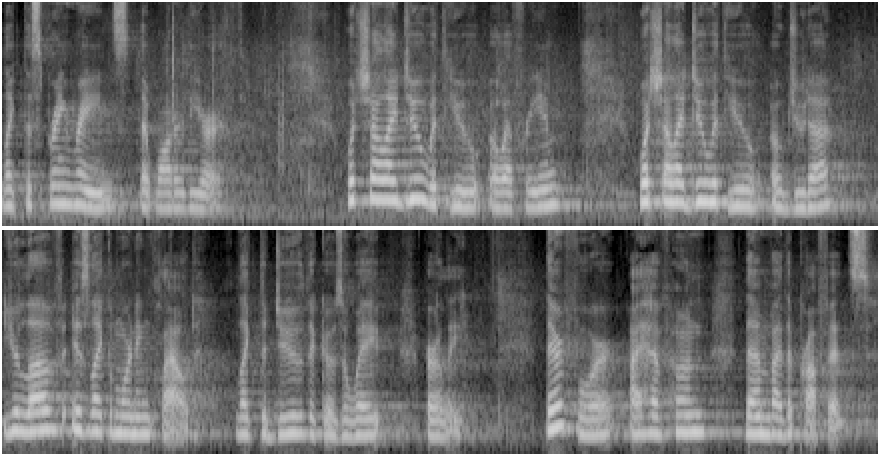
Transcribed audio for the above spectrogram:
like the spring rains that water the earth. What shall I do with you, O Ephraim? What shall I do with you, O Judah? Your love is like a morning cloud, like the dew that goes away early. Therefore, I have honed them by the prophets.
